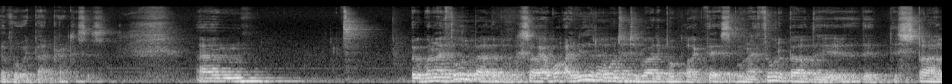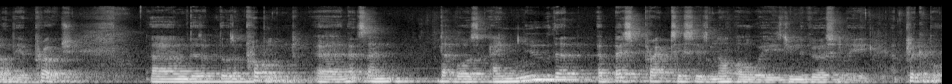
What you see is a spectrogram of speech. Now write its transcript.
avoid bad practices. Um, but when I thought about the book, so I, I, knew that I wanted to write a book like this, but when I thought about the, the, the style and the approach, um, there, there, was a problem, and that's that was I knew that a best practice is not always universally applicable.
